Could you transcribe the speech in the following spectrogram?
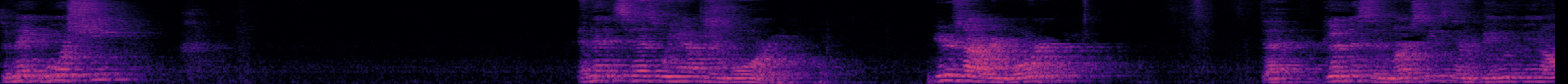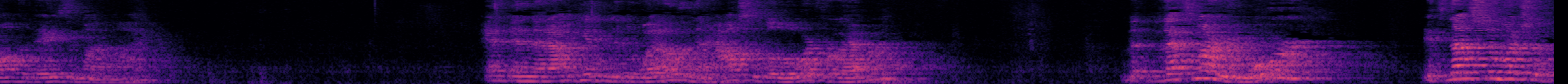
To make more sheep. And then it says we have reward. Here's our reward. That goodness and mercy is going to be with me in all the days of my life. And, and that I'm getting to dwell in the house of the Lord forever. Th- that's my reward. It's not so much of,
